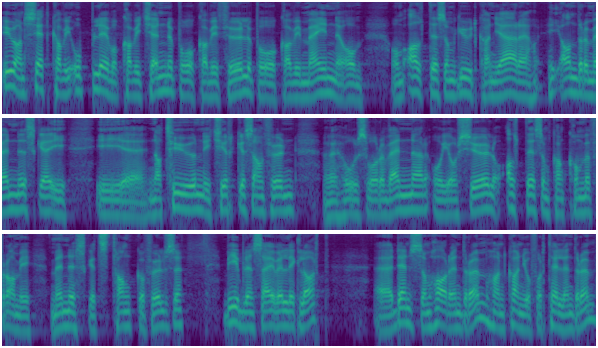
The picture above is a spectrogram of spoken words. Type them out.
Uansett hva vi opplever, hva vi kjenner på, hva vi føler på, hva vi mener om, om alt det som Gud kan gjøre i andre mennesker, i, i eh, naturen, i kirkesamfunn, eh, hos våre venner og i oss sjøl, og alt det som kan komme fram i menneskets tanke og følelse, Bibelen sier veldig klart eh, den som har en drøm, han kan jo fortelle en drøm,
